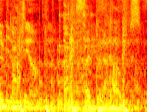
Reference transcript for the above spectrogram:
2021 avec Fred de la House.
